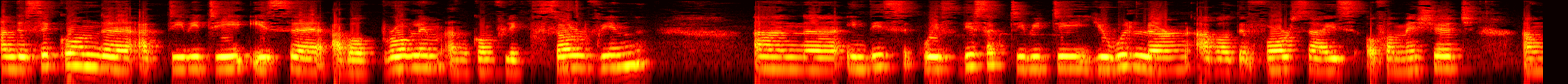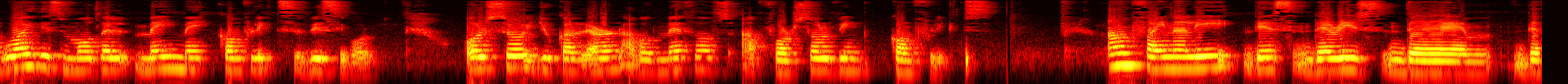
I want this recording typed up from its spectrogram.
And the second uh, activity is uh, about problem and conflict solving. And uh, in this, with this activity, you will learn about the four sides of a message and why this model may make conflicts visible. Also, you can learn about methods for solving conflicts. And finally, this, there is the, the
